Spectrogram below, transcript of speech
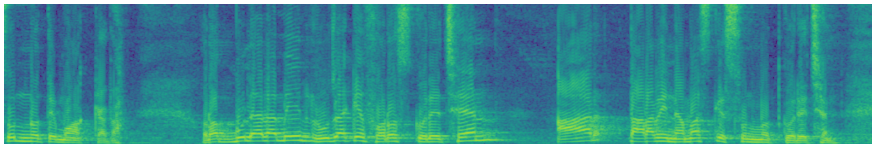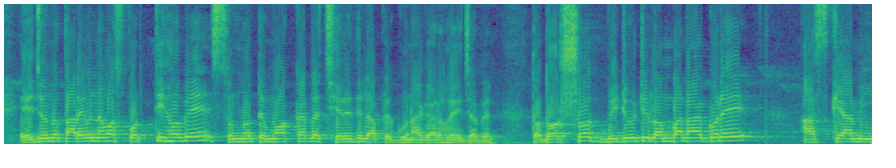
সুন্নতে মোয়াক্কাদা রব্বুল আলমীর রোজাকে ফরজ করেছেন আর তারাবি নামাজকে সুন্নত করেছেন। এই জন্য তারাবি নামাজ পড়তেই হবে, সুন্নতে মোয়াক্কাটা ছেড়ে দিলে আপনি গুণাগার হয়ে যাবেন। তো দর্শক, ভিডিওটি লম্বা না করে আজকে আমি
